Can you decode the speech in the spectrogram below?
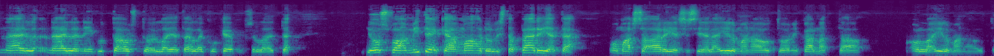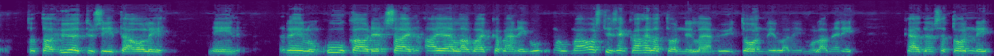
näillä, näillä niin kuin taustoilla ja tällä kokemuksella, että jos vaan mitenkään mahdollista pärjätä omassa arjessa siellä ilman autoa, niin kannattaa olla ilman autoa. Tota, hyöty siitä oli, niin reilun kuukauden sain ajella, vaikka mä, niin kuin, mä ostin sen kahdella tonnilla ja myin tonnilla, niin mulla meni käytännössä tonni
